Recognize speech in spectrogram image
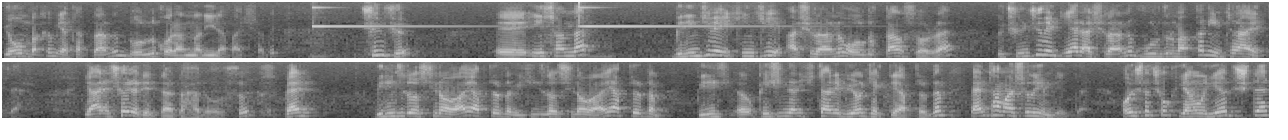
yoğun bakım yataklarının doluluk oranlarıyla başladık. Çünkü e, insanlar birinci ve ikinci aşılarını olduktan sonra üçüncü ve diğer aşılarını vurdurmaktan imtina ettiler. Yani şöyle dediler daha doğrusu. Ben birinci doz Sinovac'ı yaptırdım, ikinci doz Sinovac'ı yaptırdım. Birinci, e, peşinden iki tane Biontech de yaptırdım. Ben tam aşılıyım dediler. Oysa çok yanılgıya düştüler.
